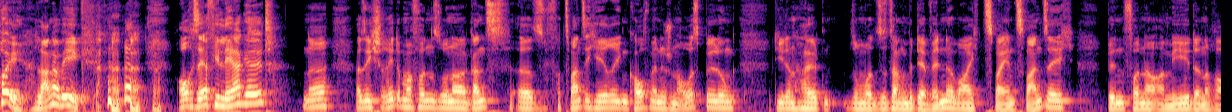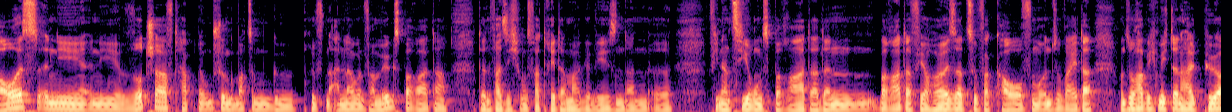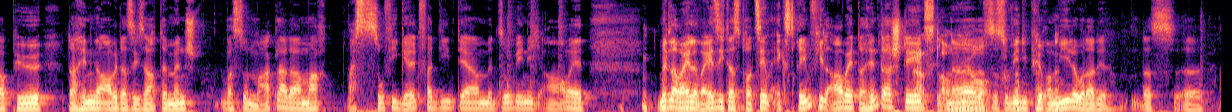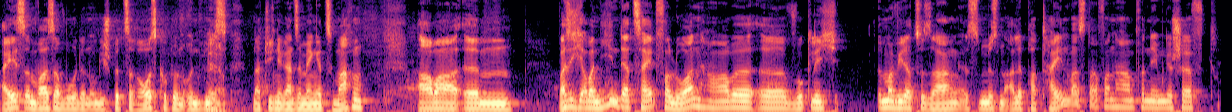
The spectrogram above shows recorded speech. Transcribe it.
Hoi, langer Weg. auch sehr viel Lehrgeld Ne? Also ich rede immer von so einer ganz äh, vor 20-jährigen kaufmännischen Ausbildung, die dann halt so sozusagen mit der Wende war ich 22, bin von der Armee dann raus in die, in die Wirtschaft, habe eine Umstellung gemacht zum geprüften Anlage- und Vermögensberater, dann Versicherungsvertreter mal gewesen, dann äh, Finanzierungsberater, dann Berater für Häuser zu verkaufen und so weiter. Und so habe ich mich dann halt peu à peu dahin gearbeitet, dass ich sagte, Mensch, was so ein Makler da macht, was so viel Geld verdient der mit so wenig Arbeit. Mittlerweile weiß ich, dass trotzdem extrem viel Arbeit dahinter steht. Das, ne, das ist so wie die Pyramide oder die, das äh, Eis im Wasser, wo dann um die Spitze rausguckt und unten ja. ist natürlich eine ganze Menge zu machen. Aber ähm, was ich aber nie in der Zeit verloren habe, äh, wirklich immer wieder zu sagen, es müssen alle Parteien was davon haben von dem Geschäft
